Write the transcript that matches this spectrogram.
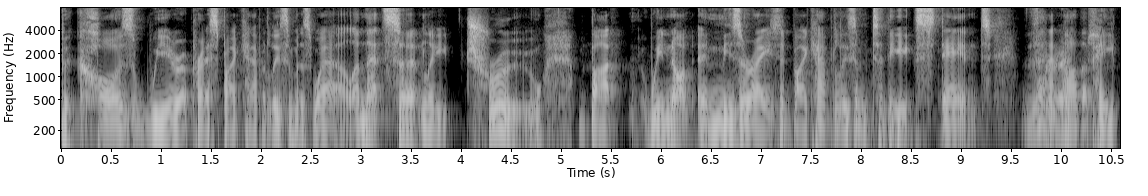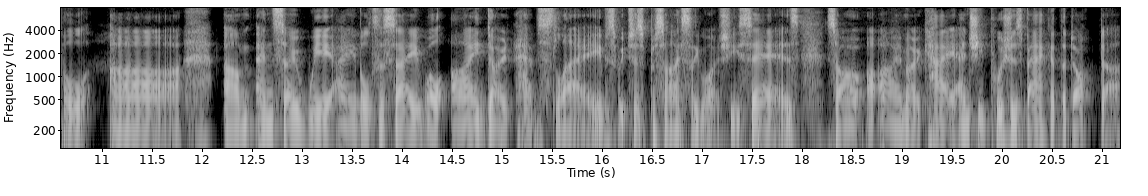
because we're oppressed by capitalism as well. And that's certainly true, but we're not immiserated by capitalism to the extent that Correct. other people are. Um, and so we're able to say, well, I don't have slaves, which is precisely what she says. So I'm okay. And she pushes back at the doctor.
